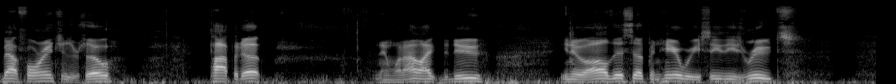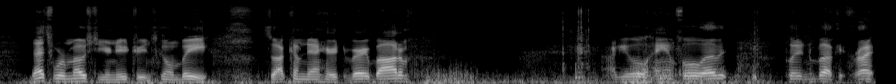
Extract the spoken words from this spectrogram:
about four inches or so, pop it up. And then what I like to do you know, all this up in here where you see these roots, that's where most of your nutrients going to be. So I come down here at the very bottom, I get a little handful of it, put it in the bucket, right?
